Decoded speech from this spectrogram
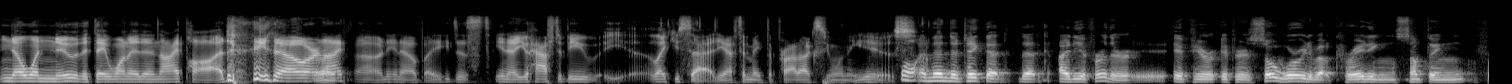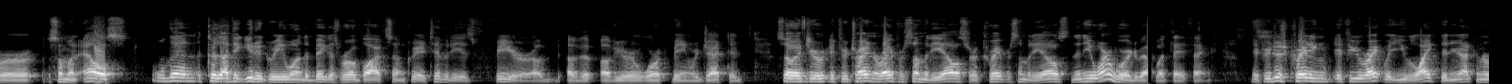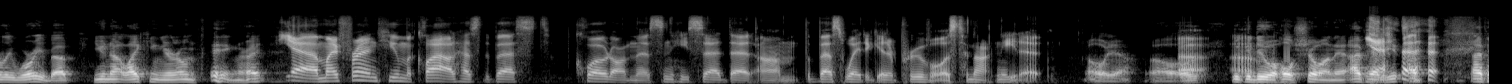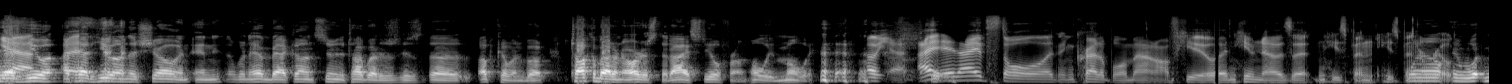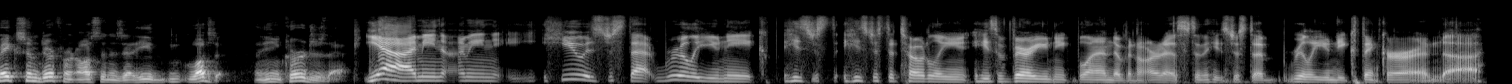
no one knew that they wanted an iPod, you know, or an iPhone, you know. But he just, you know, you have to be, like you said, you have to make the products you want to use. Well, and then to take that, that idea further, if you're if you're so worried about creating something for someone else, well then, because I think you'd agree, one of the biggest roadblocks on creativity is fear of, of of your work being rejected. So if you're if you're trying to write for somebody else or create for somebody else, then you are worried about what they think. If you're just creating, if you write what you like, then you're not going to really worry about you not liking your own thing, right? Yeah, my friend Hugh MacLeod has the best quote on this, and he said that um, the best way to get approval is to not need it. Oh yeah. Oh, Uh, we could do a whole show on that. I've Yeah. had Hugh, I've, I've had Yeah. Hugh. I've had Hugh on this show, and, and I'm going to have him back on soon to talk about his, his uh, upcoming book. Talk about an artist that I steal from. Holy moly! Oh yeah, I and I've stole an incredible amount off Hugh, and Hugh knows it, and he's been he's been a well, real and what makes him different, Austin, is that he loves it and he encourages that. Yeah, I mean, I mean, Hugh is just that really unique. He's just he's just a totally he's a very unique blend of an artist, and he's just a really unique thinker. And uh,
